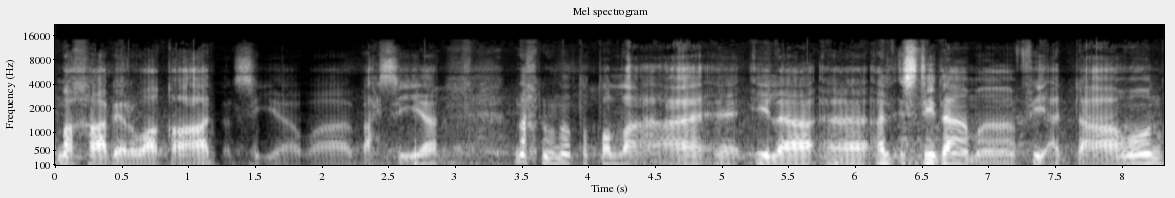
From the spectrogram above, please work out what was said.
مخابر وقاعات درسية وبحثية. نحن نتطلع إلى الاستدامة في التعاون.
